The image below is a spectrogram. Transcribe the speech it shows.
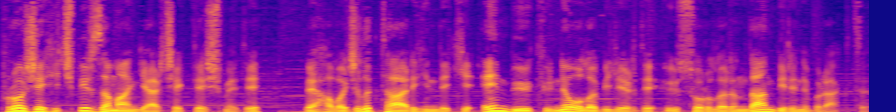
proje hiçbir zaman gerçekleşmedi ve havacılık tarihindeki en büyük ne olabilirdi sorularından birini bıraktı.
